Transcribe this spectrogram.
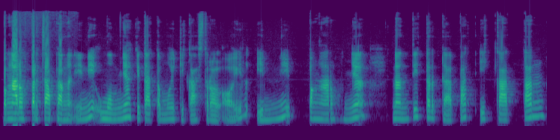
Pengaruh percabangan ini umumnya kita temui di castrol oil. Ini pengaruhnya nanti terdapat ikatan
